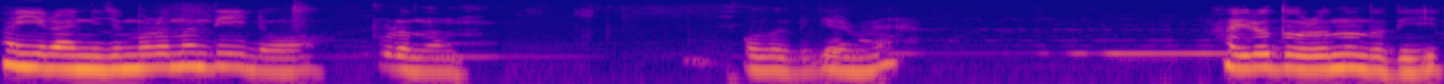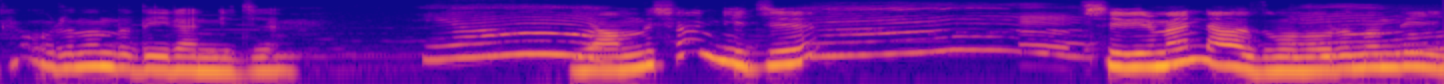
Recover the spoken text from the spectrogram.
Hayır anneciğim buranın değil o. Buranın. Olabilir mi? Hayır o da oranın da değil. Oranın da değil anneciğim. Ya. Yanlış anneciğim. Çevirmen lazım onu oranın değil.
